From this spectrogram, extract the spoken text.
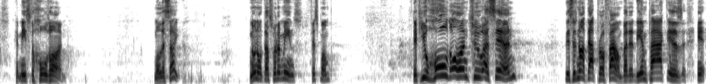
it means to hold on. Melissite. No, no, that's what it means. Fist bump. If you hold on to a sin, this is not that profound, but the impact is it,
